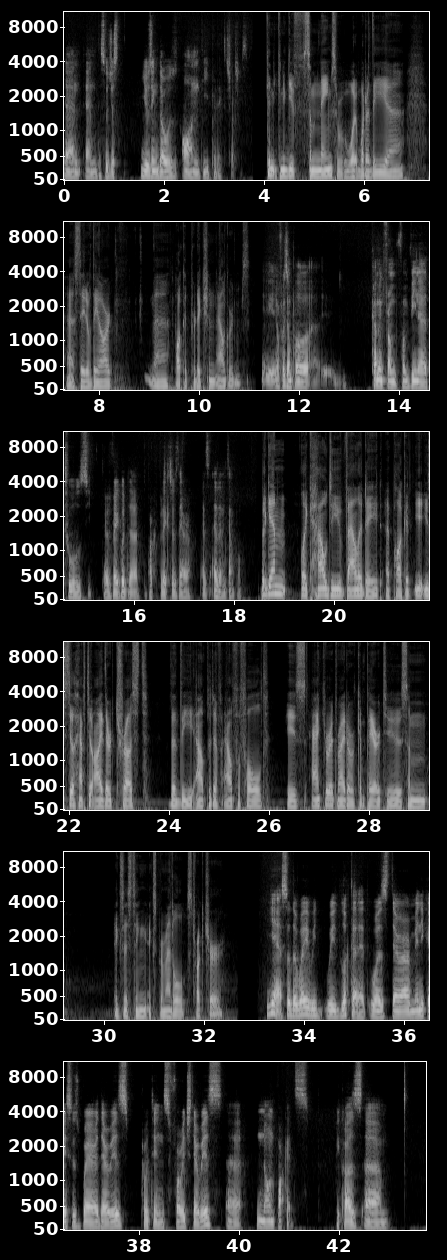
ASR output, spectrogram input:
and and this is just using those on the predicted structures. Can can you give some names? What what are the uh, uh, state of the art uh, pocket prediction algorithms? You know, for example coming from from Vina tools, there's very good uh, pocket predictors there as, as an example. But again, like how do you validate a pocket? You, you still have to either trust that the output of AlphaFold is accurate, right, or compare to some existing experimental structure. Yeah. So the way we we looked at it was there are many cases where there is proteins for which there is uh, known pockets because um,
